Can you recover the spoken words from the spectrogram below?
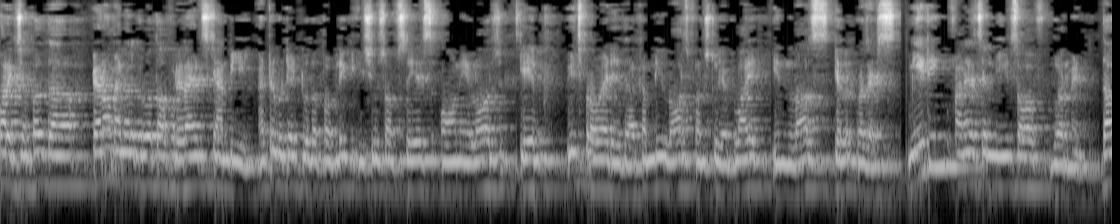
For example, the phenomenal growth of Reliance can be attributed to the public issues of shares on a large scale, which provided the company large funds to employ in large scale projects. Meeting financial needs of government. The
